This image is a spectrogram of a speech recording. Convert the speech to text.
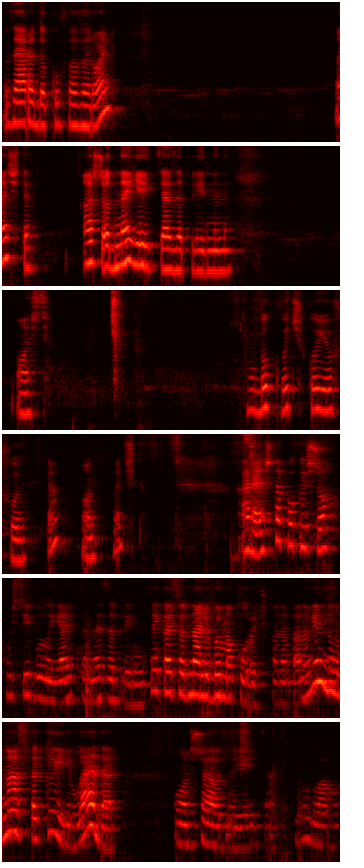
Зародок у фавероль. Бачите? Аж одне яйце запліднене. Ось. Буквочкою Ф. Так? Он, бачите? А решта поки що усі були яйця не запліднені. Це якась одна любима курочка, напевно. Він у нас такий ледар. О, ще одне яйце. Ну, благо.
